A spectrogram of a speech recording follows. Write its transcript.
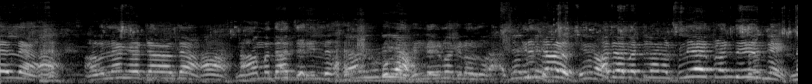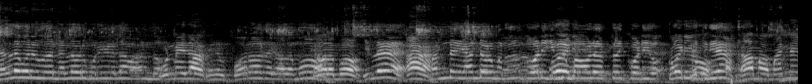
என்ன இல்ல இல்ல அவெல்லாம் கேட்டால்தான் நாம தான் சரியில்லை. இருந்தாலும். அதை பற்றி நாங்கள் பிள்ளையாய் பிறந்து. நல்ல ஒரு நல்ல ஒரு முறையில தான் வாழ்ந்தோம் உண்மைதான் எங்கள் போராத காலமோ காலமோ. இல்ல. மண்ணை ஆண்டவர் மன்னன் கோடி மாவள எத்தனை கோடியோ கோடி எத்தனையா? ஆமா மண்ணை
